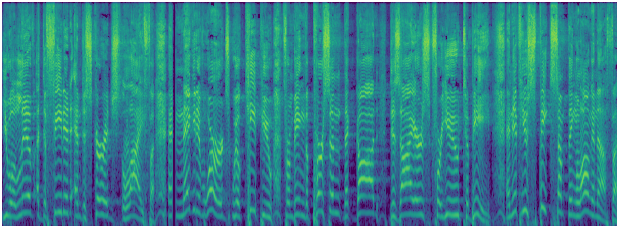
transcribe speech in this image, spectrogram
you will live a defeated and discouraged life. And negative words will keep you from being the person that God desires for you to be. And if you speak something long enough uh,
